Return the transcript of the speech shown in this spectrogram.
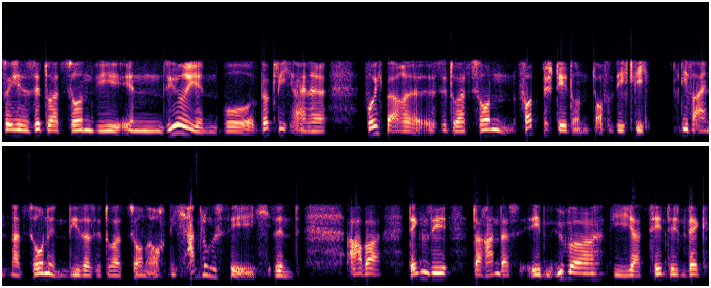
solche Situationen wie in Syrien, wo wirklich eine furchtbare Situation fortbesteht und offensichtlich die Vereinten Nationen in dieser Situation auch nicht handlungsfähig sind. Aber denken Sie daran, dass eben über die Jahrzehnte hinweg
